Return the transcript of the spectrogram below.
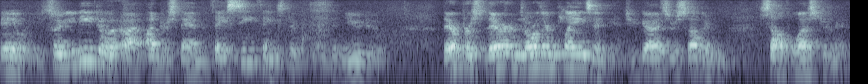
Anyway, so you need to uh, understand that they see things differently than you do. They're, they're northern plains Indians, you guys are southern, southwestern Indians.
